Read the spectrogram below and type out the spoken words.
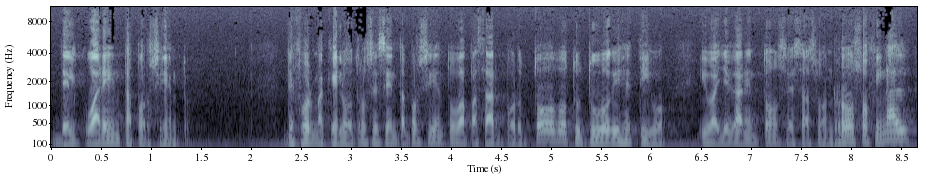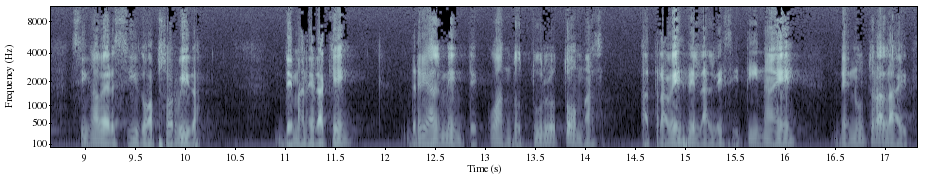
del 40% de forma que el otro 60% va a pasar por todo tu tubo digestivo y va a llegar entonces a su honroso final sin haber sido absorbida. De manera que realmente cuando tú lo tomas a través de la lecitina E de Nutralite,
